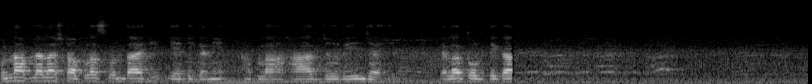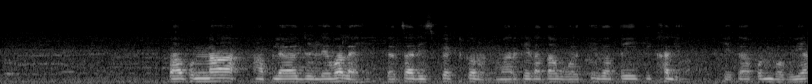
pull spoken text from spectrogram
पुन्हा आपल्याला स्टॉप लॉस कोणता आहे? या ठिकाणी आपला हा जो रेंज आहे त्याला तोडते का? पुन्हा आपल्या जो लेवल आहे त्याचा रिस्पेक्ट करून मार्केट आता वरती जाते की खाली हे तर आपण बघूया.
